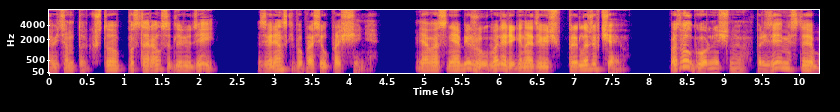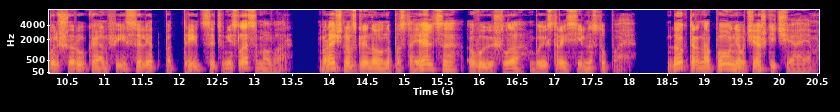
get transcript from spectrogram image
А ведь он только что постарался для людей». Зверянский попросил прощения. «Я вас не обижу, Валерий Геннадьевич, предложив чаю». Позвал горничную. Приземистая, большерукая Анфиса, лет под тридцать, внесла самовар. Мрачно взглянула на постояльца, вышла, быстро и сильно ступая. Доктор наполнил чашки чаем.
